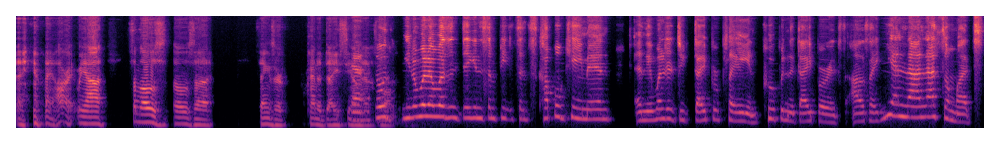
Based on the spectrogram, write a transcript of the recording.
Anyway, all right. We, uh, some of those, those, uh, things are kind of dicey yeah. on that. So, well. you know what I wasn't digging? Some people, since couple came in and they wanted to do diaper play and poop in the diaper. It's, I was like, yeah, nah, not so much.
